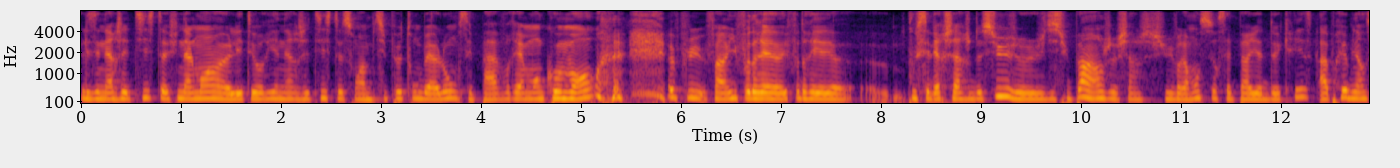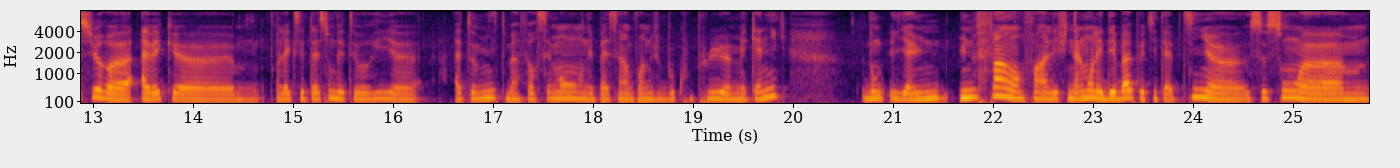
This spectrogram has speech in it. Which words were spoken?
les énergétistes, finalement, euh, les théories énergétistes sont un petit peu tombées à l'eau. On ne sait pas vraiment comment. Plus, il faudrait, il faudrait euh, pousser les recherches dessus. Je n'y suis pas. Hein. je cherche, je suis vraiment sur cette période de crise. Après, bien sûr, avec l'acceptation des théories atomistes, ben forcément, on est passé à un point de vue beaucoup plus mécanique. Donc il y a une, une fin, enfin les, finalement les débats petit à petit euh, se sont... Euh,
